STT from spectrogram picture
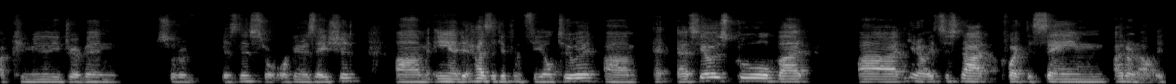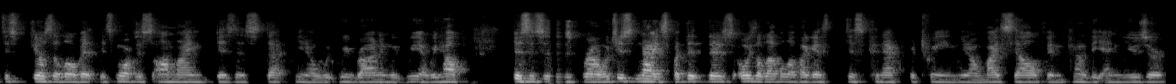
a community driven sort of business or organization. Um, and it has a different feel to it. Um, SEO is cool, but uh, you know, it's just not quite the same. I don't know. It just feels a little bit. It's more of this online business that you know we, we run and we, we you know we help businesses grow, which is nice. But th- there's always a level of I guess disconnect between you know myself and kind of the end user.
